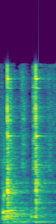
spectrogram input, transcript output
fun.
